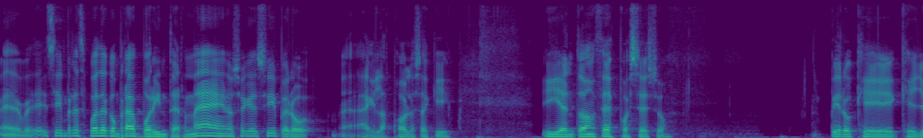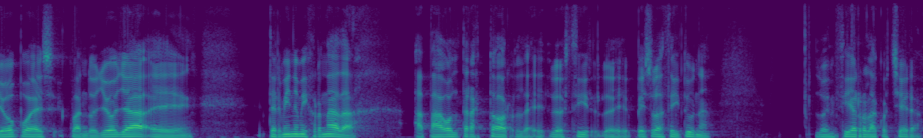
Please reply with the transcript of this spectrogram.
Eh, eh, siempre se puede comprar por internet, no sé qué sí, pero hay los pueblos aquí. Y entonces, pues eso. Pero que, que yo, pues, cuando yo ya termino mi jornada, apago el tractor, es decir, le peso la aceituna, lo encierro en la cochera,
